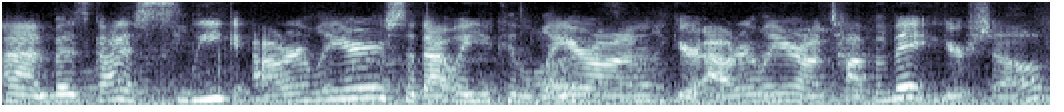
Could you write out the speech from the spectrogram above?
um, but it's got a sleek outer layer so that way you can layer on your outer layer on top of it, your shell.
